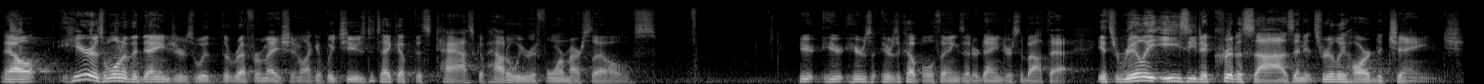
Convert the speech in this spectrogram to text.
Now, here is one of the dangers with the Reformation, like if we choose to take up this task of how do we reform ourselves. Here, here, here's, here's a couple of things that are dangerous about that. It's really easy to criticize and it's really hard to change.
